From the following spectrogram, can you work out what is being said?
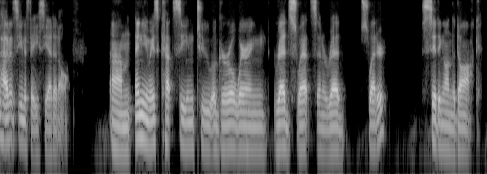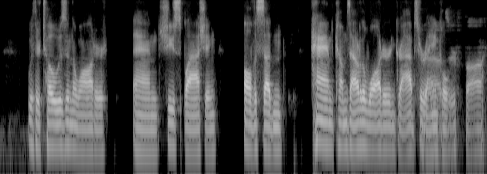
haven't seen a face yet at all. Um anyways, cut scene to a girl wearing red sweats and a red sweater sitting on the dock with her toes in the water and she's splashing. All of a sudden, hand comes out of the water and grabs her Grabs ankle. her, fuck.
